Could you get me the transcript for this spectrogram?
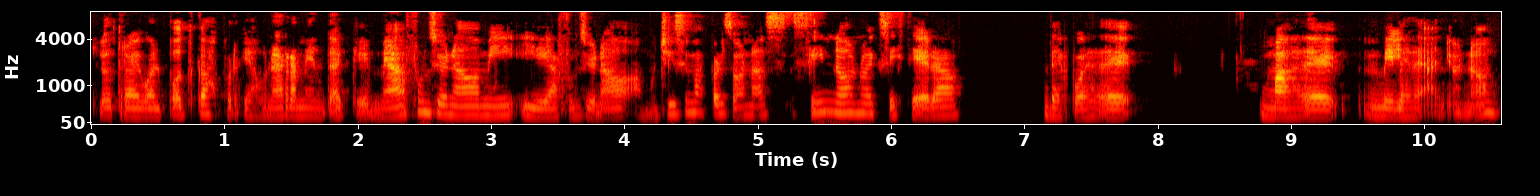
lo traigo al podcast porque es una herramienta que me ha funcionado a mí y ha funcionado a muchísimas personas. Si no, no existiera después de más de miles de años, ¿no?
